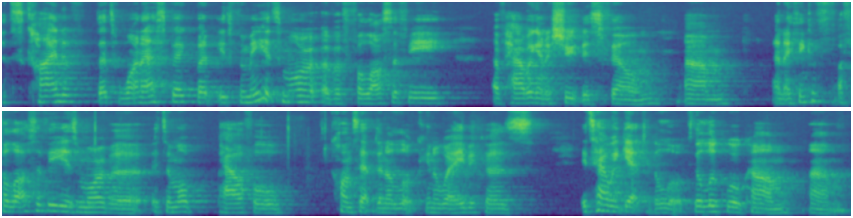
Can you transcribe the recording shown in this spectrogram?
It's kind of, that's one aspect, but it's, for me, it's more of a philosophy of how we're going to shoot this film. Um, and I think a, a philosophy is more of a, it's a more powerful concept than a look in a way because it's how we get to the look. The look will come. Um,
